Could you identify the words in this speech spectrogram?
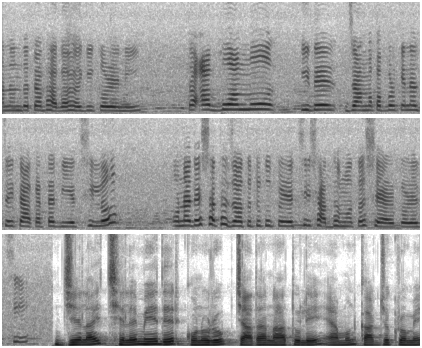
আনন্দটা ভাগাভাগি করে নিই। তো আব্বু আম্মু ঈদের জামা কাপড় কেনার যে টাকাটা দিয়েছিল ওনাদের সাথে যতটুকু পেরেছি সাধ্যমতো শেয়ার করেছি। জেলায় ছেলে মেয়েদের কোনোরূপ চাঁদা না তুলে এমন কার্যক্রমে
